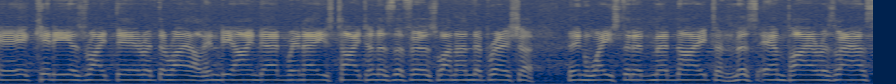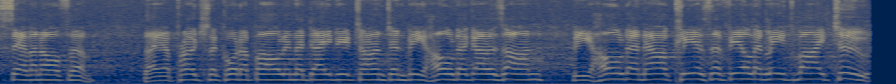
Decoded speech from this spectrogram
Air Kitty is right there at the rail. In behind that, Renee's Titan is the first one under pressure. Then Wasted at midnight and Miss Empire is last, seven off them. They approach the quarter pole in the debutante and Beholder goes on. Beholder now clears the field and leads by two.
